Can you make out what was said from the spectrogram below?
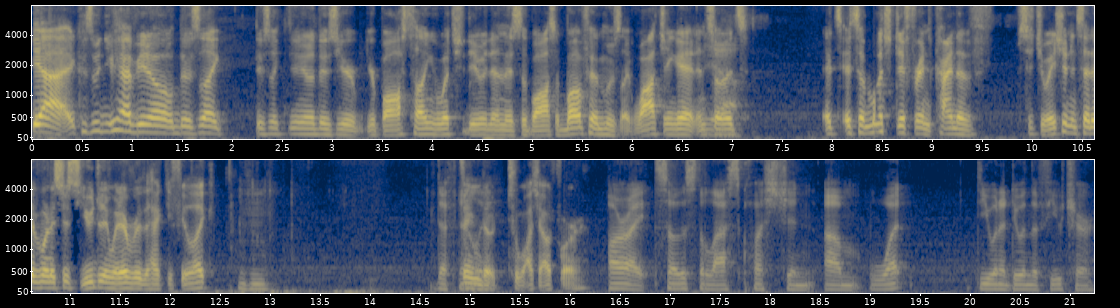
yeah, because when you have you know there's like there's like you know there's your your boss telling you what to do, and then there's the boss above him who's like watching it, and so it's it's it's a much different kind of situation instead of when it's just you doing whatever the heck you feel like thing Definitely. to, to watch out for. All right. So this is the last question. Um, what do you want to do in the future?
